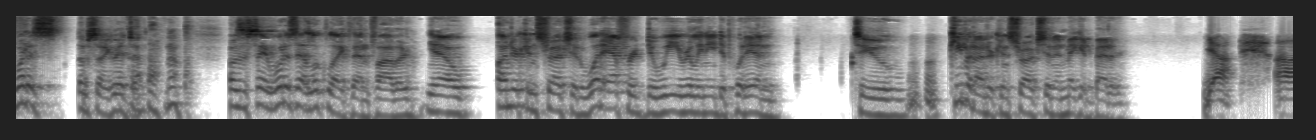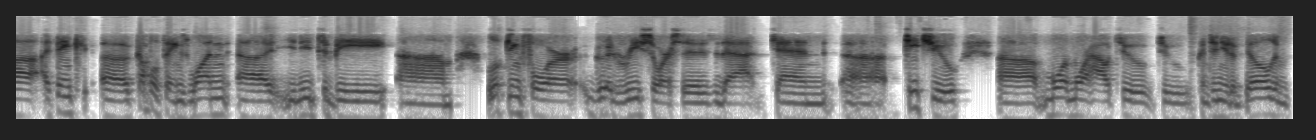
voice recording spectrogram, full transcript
What is? I'm sorry. Go ahead, John. No, I was to say, what does that look like then, Father? You know, under construction, what effort do we really need to put in to keep it under construction and make it better? Yeah, uh, I think a couple things. One, uh, you need to be um, looking for good resources that can uh, teach you uh, more and more how to to continue to build and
